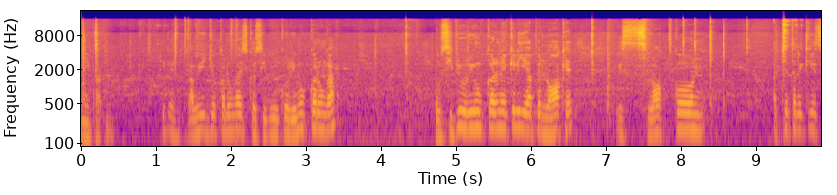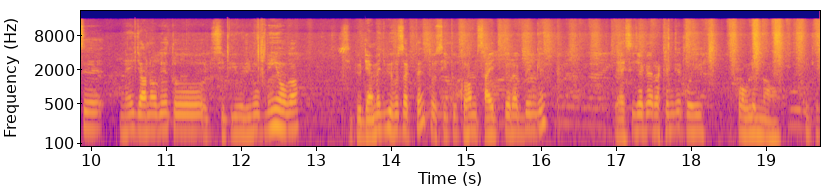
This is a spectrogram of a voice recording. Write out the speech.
नहीं करना। ठीक है, अभी जो करूँगा इसको सीपीयू को रिमूव करूँगा। तो सीपीयू रिमूव करने के लिए यहाँ पे लॉक है। इस लॉक को अच्छे तरीके से नहीं जानोगे तो सीपीयू रिमूव नहीं होगा। सीपीयू डैमेज भी हो सकता है तो सीपीयू को हम साइड पे रख देंगे। ऐसी जगह रखेंगे कोई प्रॉब्लम ना हो, ठीक है।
